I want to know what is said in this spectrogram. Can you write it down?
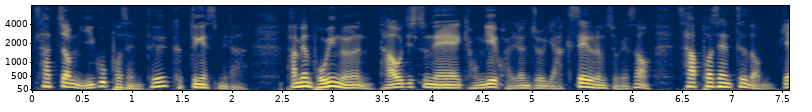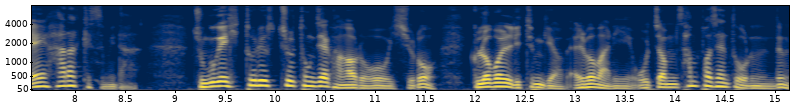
4.29% 급등했습니다. 반면 보잉은 다우지수 내 경기 관련주 약세 흐름 속에서 4% 넘게 하락했습니다. 중국의 히토류 수출 통제 강화로 이슈로 글로벌 리튬 기업 엘버말이 5.3% 오르는 등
